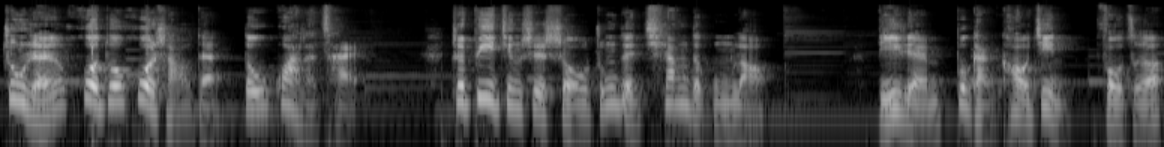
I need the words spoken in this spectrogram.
众人或多或少的都挂了彩，这毕竟是手中的枪的功劳。敌人不敢靠近，否则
